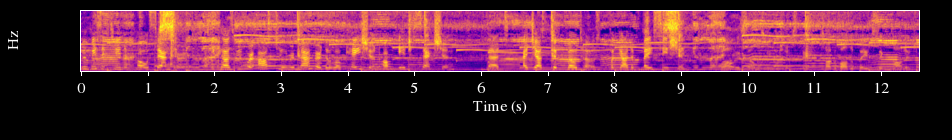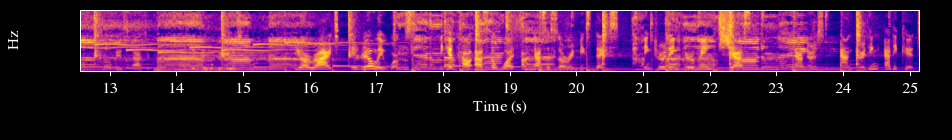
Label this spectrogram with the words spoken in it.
we visited the whole center because we were asked to remember the location of each section. But I just took photos, forgot the main session. Well, it sounds interesting. Talk about the basic knowledge of service etiquette. I think it will be useful. You are right, it really works. It can help us avoid unnecessary mistakes, including grooming, dress, manners, and greeting etiquette.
